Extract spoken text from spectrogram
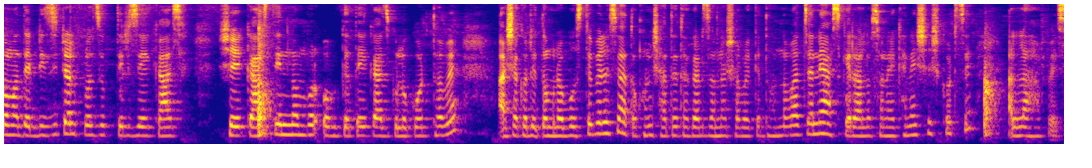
তোমাদের ডিজিটাল প্রযুক্তির যে কাজ, সেই কাজ তিন নম্বর অভিজ্ঞতা এই কাজগুলো করতে হবে। আশা করি তোমরা বুঝতে পেরেছ। এতক্ষণ সাথে থাকার জন্য সবাইকে ধন্যবাদ জানিয়ে আজকের আলোচনা এখানে শেষ করছি। আল্লাহ হাফেজ।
